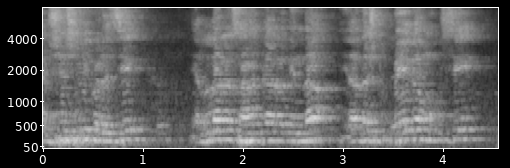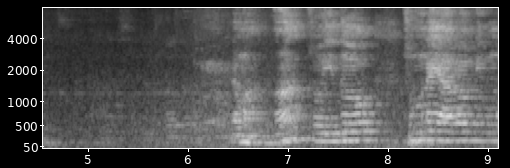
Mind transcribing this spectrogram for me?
ಯಶಸ್ವಿಗೊಳಿಸಿ ಎಲ್ಲರ ಸಹಕಾರದಿಂದ ಆದಷ್ಟು ಬೇಗ ಮುಗಿಸಿ. ನಮ್ಮ ಹಾ ಸೊ ಇದು ಸುಮ್ಮನೆ ಯಾರೋ ನಿಮ್ಮ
